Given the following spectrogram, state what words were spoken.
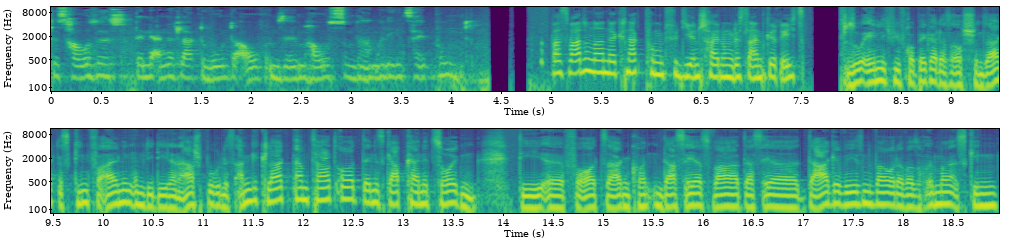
des Hauses, denn der Angeklagte wohnte auch im selben Haus zum damaligen Zeitpunkt. Was war denn dann der Knackpunkt für die Entscheidung des Landgerichts? So ähnlich wie Frau Becker das auch schon sagt, es ging vor allen Dingen um die DNA-Spuren des Angeklagten am Tatort, denn es gab keine Zeugen, die äh, vor Ort sagen konnten, dass er es war, dass er da gewesen war oder was auch immer. Es ging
